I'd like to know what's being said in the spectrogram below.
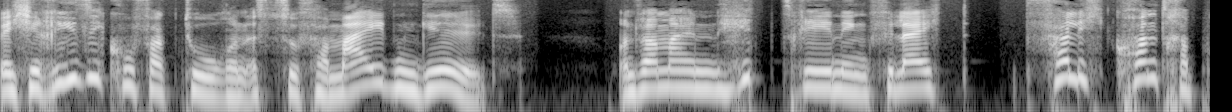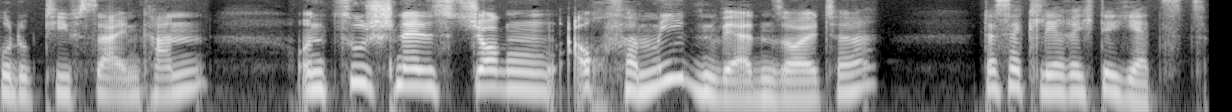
welche Risikofaktoren es zu vermeiden gilt und wann mein HIT-Training vielleicht völlig kontraproduktiv sein kann und zu schnelles Joggen auch vermieden werden sollte, das erkläre ich dir jetzt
